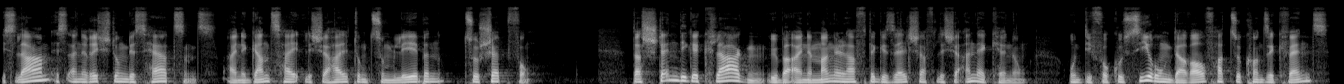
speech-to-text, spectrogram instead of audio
Islam ist eine Richtung des Herzens, eine ganzheitliche Haltung zum Leben, zur Schöpfung. Das ständige Klagen über eine mangelhafte gesellschaftliche Anerkennung und die Fokussierung darauf hat zur Konsequenz,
